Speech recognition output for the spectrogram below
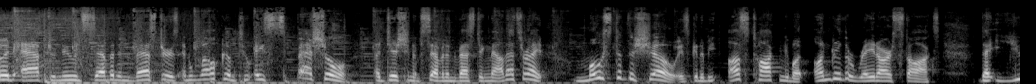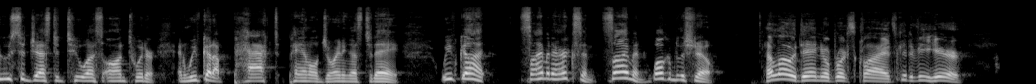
Good afternoon, Seven Investors, and welcome to a special edition of Seven Investing Now. That's right. Most of the show is going to be us talking about under the radar stocks that you suggested to us on Twitter. And we've got a packed panel joining us today. We've got Simon Erickson. Simon, welcome to the show. Hello, Daniel Brooks Kline. It's good to be here.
